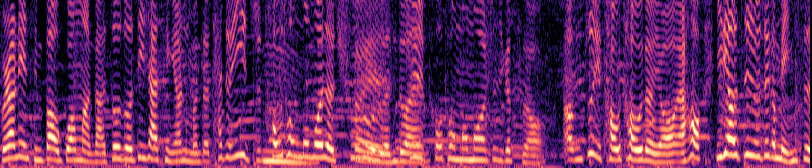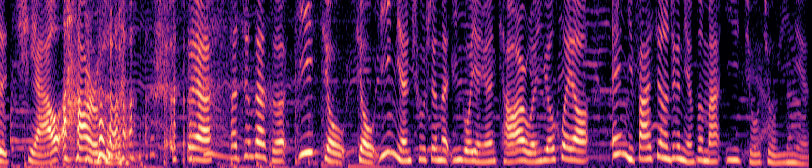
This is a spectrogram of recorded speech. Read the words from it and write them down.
不让恋情曝光嘛，搞做做地下情啊什么的，他就一直偷偷摸摸的出入对伦敦，偷偷摸摸这几个词哦。嗯，注意偷偷的哟，然后一定要记住这个名字乔阿尔文。对啊，他正在和一九九一年出生的英国演员乔阿尔文约会哦。哎，你发现了这个年份吗？一九九一年，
